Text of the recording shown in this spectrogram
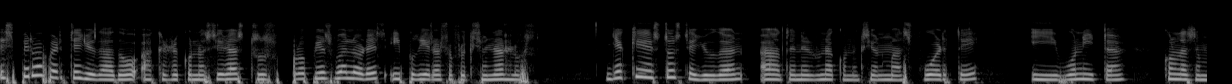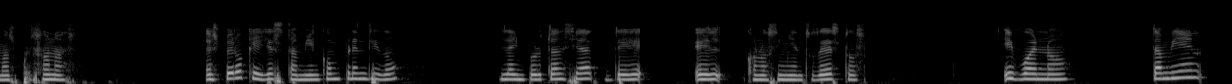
Espero haberte ayudado a que reconocieras tus propios valores y pudieras reflexionarlos, ya que estos te ayudan a tener una conexión más fuerte y bonita con las demás personas. Espero que hayas también comprendido la importancia de el conocimiento de estos. Y bueno, también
